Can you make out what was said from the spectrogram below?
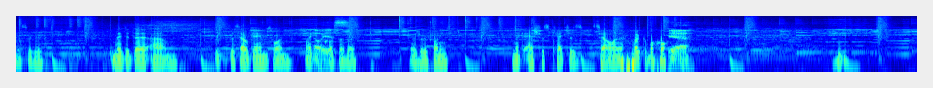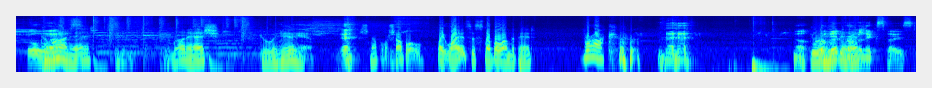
That's so good. And they did the um the, the Cell Games one, like Oh, yes. crossover. That was really funny. And, like Ash just catches Cell in a Pokeball. yeah. Ooh, Come I on, was- Ash. Come on, Ash. Go ahead. Snubble, shubble. Wait, why is the snubble on the bed? Rock. oh, Robin, Ash. Robin exposed.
